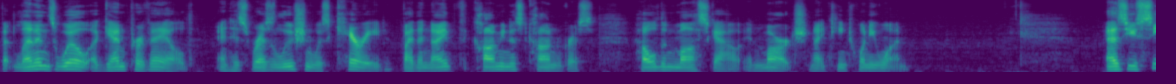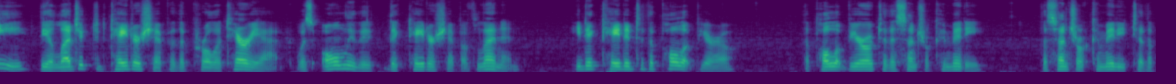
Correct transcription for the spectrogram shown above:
But Lenin's will again prevailed, and his resolution was carried by the Ninth Communist Congress held in Moscow in March 1921. As you see, the alleged dictatorship of the proletariat was only the dictatorship of Lenin. He dictated to the Politburo, the Politburo to the Central Committee, the Central Committee to the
